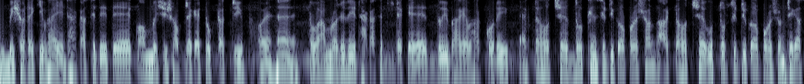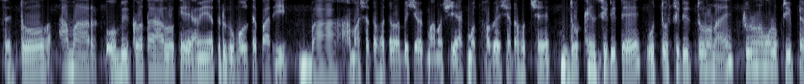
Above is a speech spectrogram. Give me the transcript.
বিষয়টা কি ভাই, ঢাকা সিটিতে কম বেশি সব জায়গায় টুকটাক ট্রিপ হয় হ্যাঁ? তো আমরা যদি ঢাকা সিটিটাকে দুই ভাগে ভাগ করি, একটা হচ্ছে দক্ষিণ সিটি কর্পোরেশন আর একটা হচ্ছে উত্তর সিটি কর্পোরেশন, ঠিক আছে? তো আমার অভিজ্ঞতা আলোকে আমি এতটুকু বলতে পারি বা আমার সাথে হয়তো বা বেশিরভাগ মানুষই একমত হবে, সেটা হচ্ছে দক্ষিণ সিটিতে উত্তর সিটির তুলনায় তুলনামূলক ট্রিপটা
